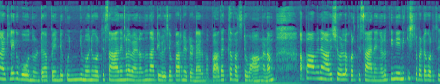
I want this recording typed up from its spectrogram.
നാട്ടിലേക്ക് പോകുന്നുണ്ട്. അപ്പോൾ എന്റെ കുഞ്ഞു മോന് കുറച്ച് സാധനങ്ങൾ വേണമെന്ന് നാട്ടിൽ വിളിച്ച് പറഞ്ഞിട്ടുണ്ടായിരുന്നു. അപ്പോൾ അതൊക്കെ ഫസ്റ്റ് വാങ്ങണം. അപ്പോൾ അവന് ആവശ്യമുള്ള കുറച്ച് സാധനങ്ങളും പിന്നെ എനിക്കിഷ്ടപ്പെട്ട കുറച്ച്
